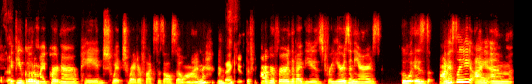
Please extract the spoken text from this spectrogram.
okay. if you go to my partner page, which Riderflex is also on, mm-hmm, thank you. The photographer that I've used for years and years, who is honestly, I am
